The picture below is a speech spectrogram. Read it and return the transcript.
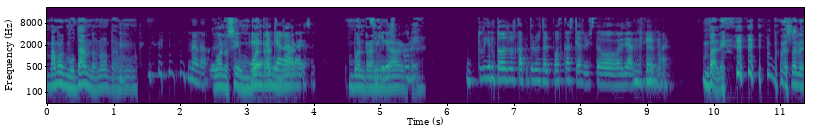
vamos mutando, ¿no? no, no. Bueno, sí, un buen eh, running gag. Un buen running si gag. Tú, di, tú di en todos los capítulos del podcast que has visto Jan Dillman. Vale, puede ser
